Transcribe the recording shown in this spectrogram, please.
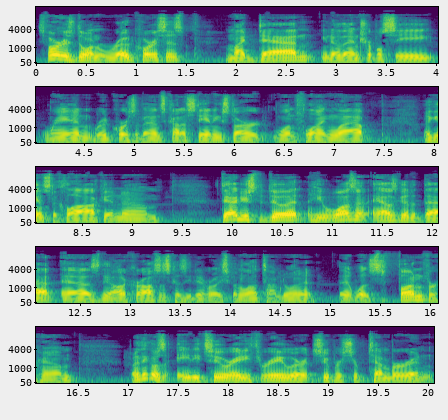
as far as doing road courses, my dad, you know, the NCCC ran road course events, kind of standing start, one flying lap against the clock, and um, Dad used to do it. He wasn't as good at that as the autocrosses because he didn't really spend a lot of time doing it. It was fun for him. But I think it was 82 or 83. We were at Super September and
